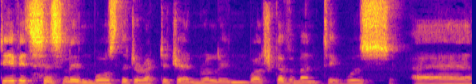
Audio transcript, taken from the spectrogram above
David Sissling was the Director General in Welsh Government. It was uh,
